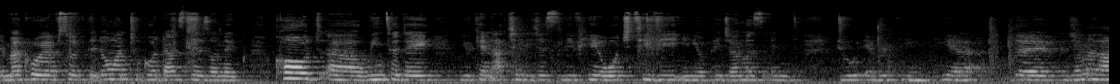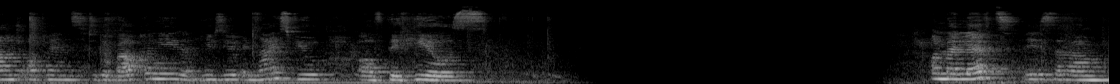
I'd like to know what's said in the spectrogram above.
a microwave so if they don't want to go downstairs on a cold uh, winter day you can actually just live here watch TV in your pajamas and do everything here. The pajama lounge opens to the balcony that gives you a nice view of the hills On my left is um,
